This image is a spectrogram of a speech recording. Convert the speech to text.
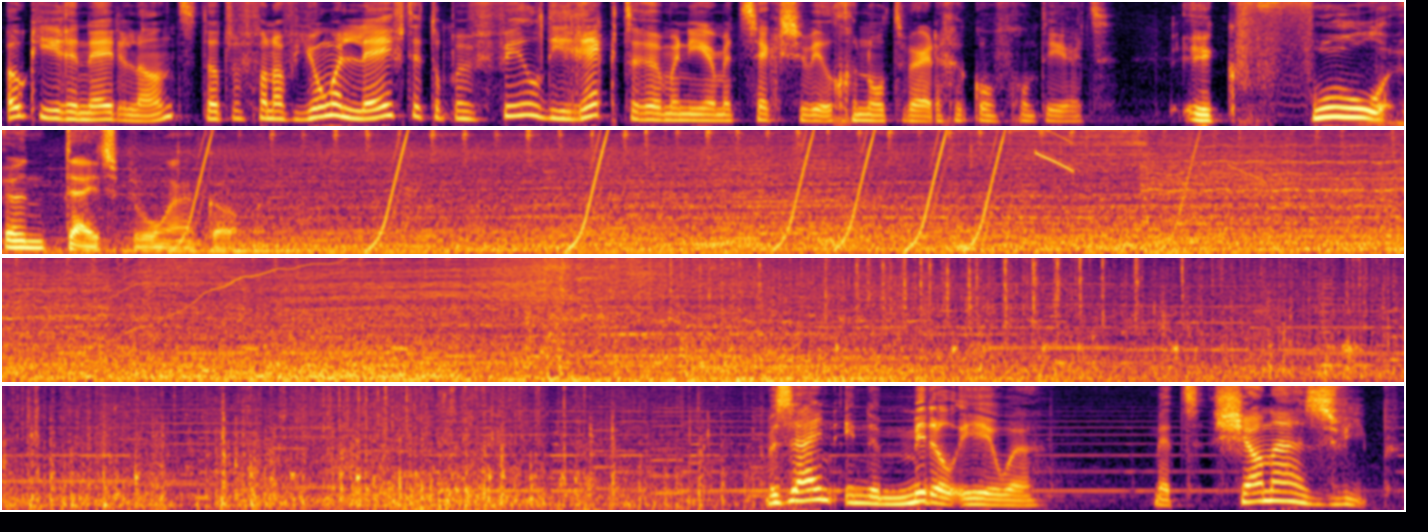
ook hier in Nederland, dat we vanaf jonge leeftijd op een veel directere manier met seksueel genot werden geconfronteerd. Ik voel een tijdsprong aankomen. We zijn in de middeleeuwen met Shanna Zwiep.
